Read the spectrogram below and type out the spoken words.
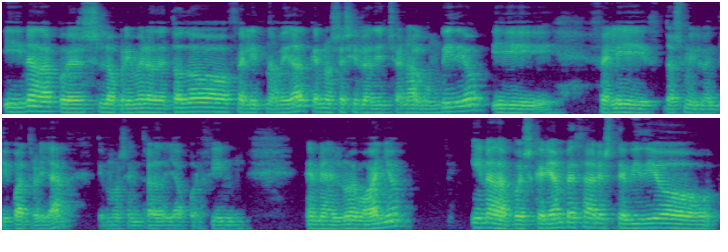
Y nada, pues lo primero de todo, feliz Navidad, que no sé si lo he dicho en algún vídeo, y feliz 2024 ya, que hemos entrado ya por fin en el nuevo año. Y nada, pues quería empezar este vídeo,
